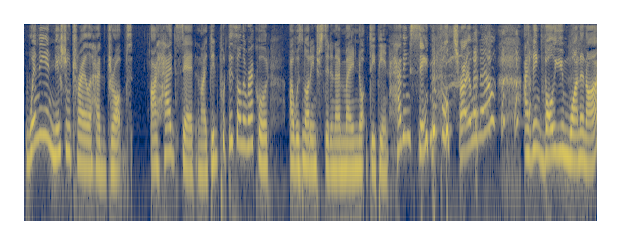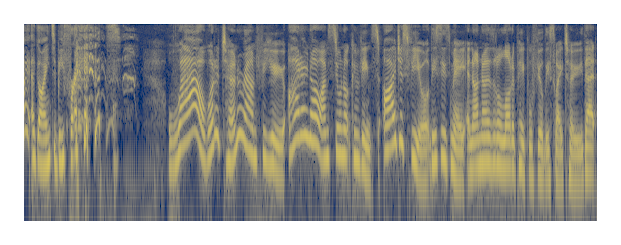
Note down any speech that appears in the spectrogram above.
when the initial trailer had dropped, I had said, and I did put this on the record, I was not interested and I may not dip in. Having seen the full trailer now, I think volume one and I are going to be friends. Wow, what a turnaround for you. I don't know. I'm still not convinced. I just feel this is me, and I know that a lot of people feel this way too, that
